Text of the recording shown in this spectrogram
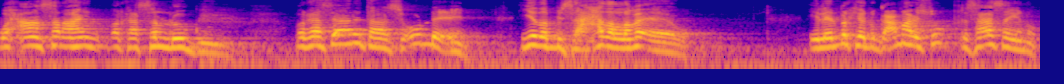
wax aan san ahayn markaa san loo gooyo. Markaasi aan intaasi u dhicin iyada misaaxada lama eego. Ilan markaynu gacmaha isu qisaasayno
